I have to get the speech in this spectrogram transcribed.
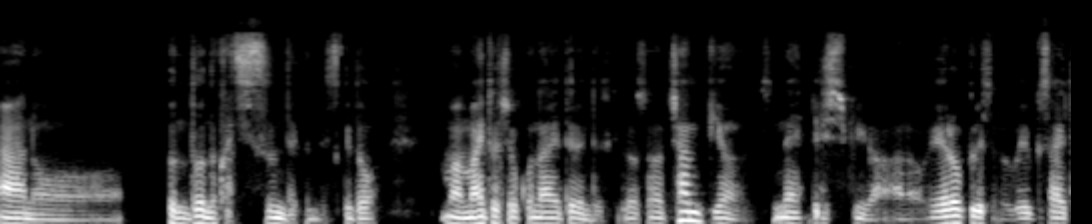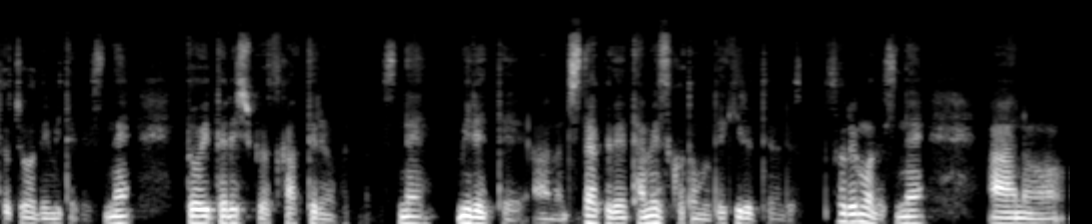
あの、どんどん勝ち進んでいくんですけど、まあ、毎年行われてるんですけど、そのチャンピオンですね、レシピが、あの、エアロプレスのウェブサイト上で見てですね、どういったレシピを使ってるのかですね、見れて、あの、自宅で試すこともできるっていうんです。それもですね、あの、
